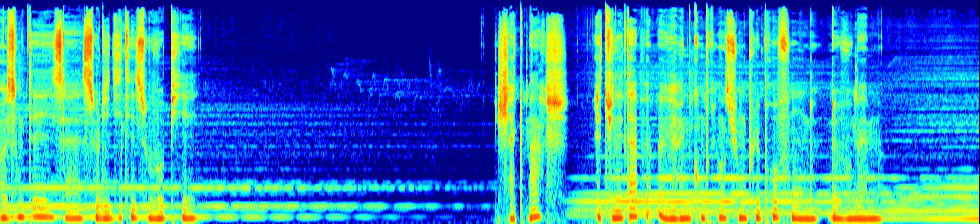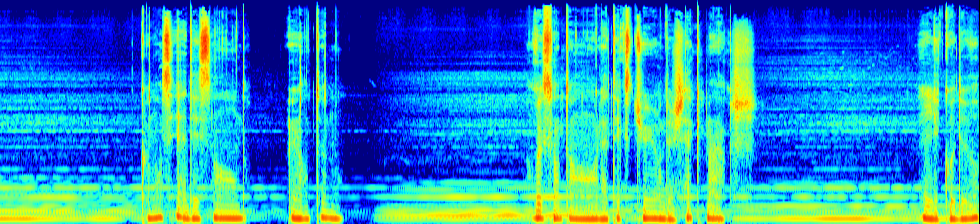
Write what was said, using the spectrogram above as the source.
ressentez sa solidité sous vos pieds. Chaque marche est une étape vers une compréhension plus profonde de vous-même. Commencez à descendre lentement ressentant la texture de chaque marche, l'écho de vos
